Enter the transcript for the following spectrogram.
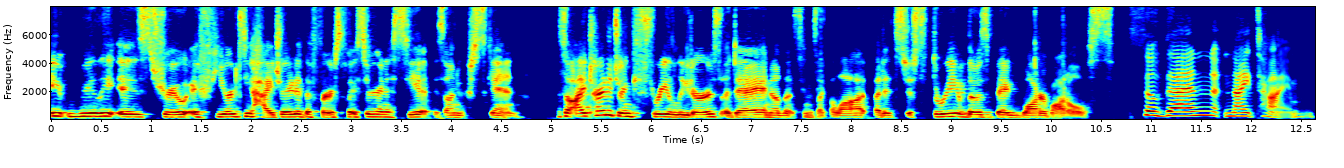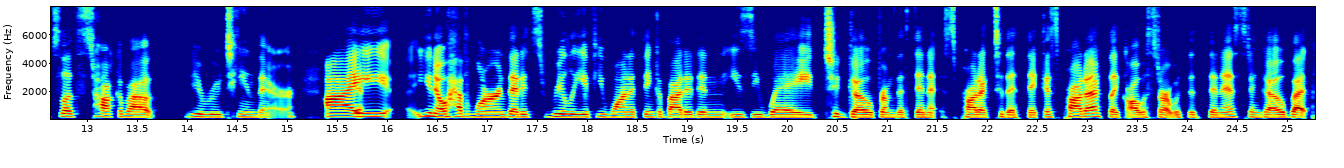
it really is true. If you're dehydrated, the first place you're going to see it is on your skin. So I try to drink three liters a day. I know that seems like a lot, but it's just three of those big water bottles. So then nighttime. So let's talk about your routine there. I, yeah. you know, have learned that it's really, if you want to think about it in an easy way, to go from the thinnest product to the thickest product. Like always start with the thinnest and go. But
